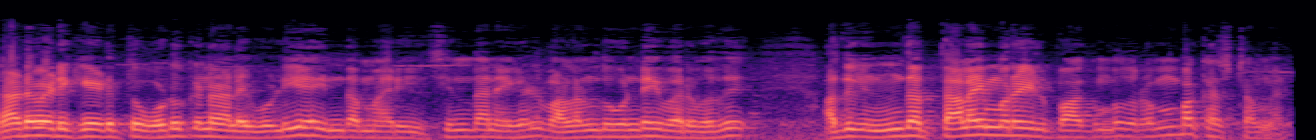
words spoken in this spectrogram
நடவடிக்கை எடுத்து ஒடுக்கினாலே ஒழிய இந்த மாதிரி சிந்தனைகள் வளர்ந்து கொண்டே வருவது அது இந்த தலைமுறையில் பார்க்கும்போது ரொம்ப கஷ்டமாக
